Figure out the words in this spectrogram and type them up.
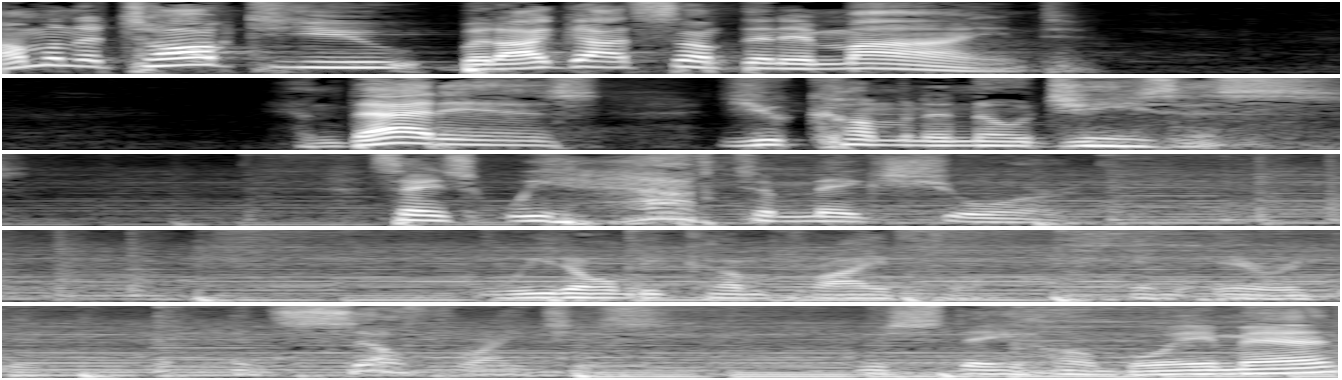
I'm going to talk to you, but I got something in mind. And that is you coming to know Jesus. Saints, we have to make sure we don't become prideful and arrogant and self righteous. We stay humble. Amen.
